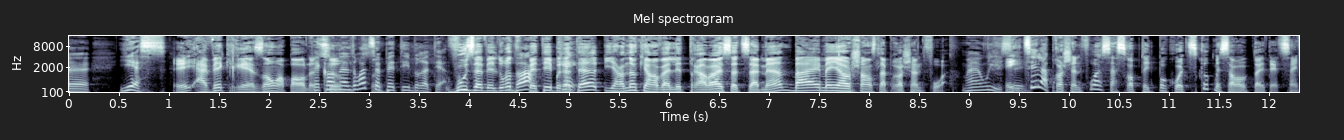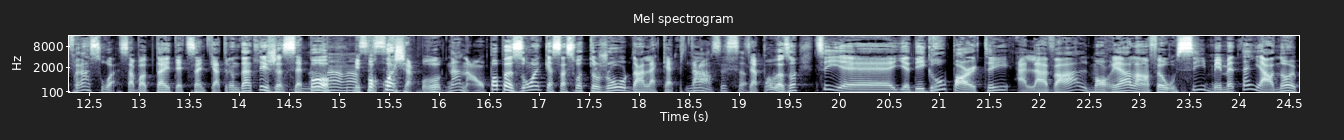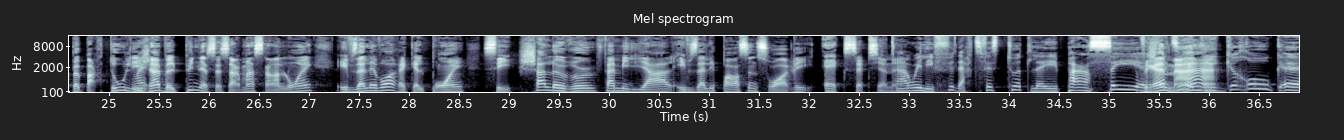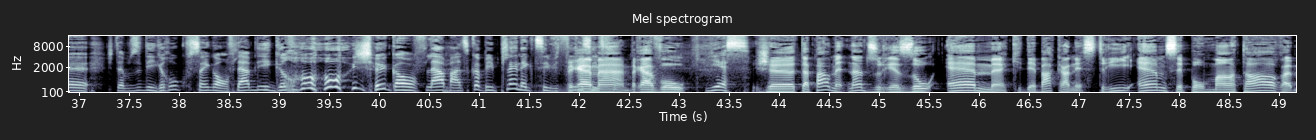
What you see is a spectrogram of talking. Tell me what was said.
yes. Et avec raison, à part de Fait ça. qu'on a le droit de ça. se péter les bretelles. Vous avez le droit de vous péter bretelles, puis il y en a qui ont valé de travail cette semaine. Ben, meilleure chance la prochaine fois. Oui, Et tu sais, la prochaine fois, ça sera peut-être pas Quaticook, mais ça va peut-être être Saint-François. Ça va peut-être être Sainte-Catherine d'Atelier, je sais pas. Non, non, non, mais pourquoi ça. Sherbrooke? Non, non, pas besoin que ça soit toujours dans la capitale. Non, c'est ça. T'as pas besoin. Tu sais, euh, il y a des gros parties à Laval, Montréal en fait aussi, mais maintenant, il y en a un peu partout. Les Ouais. gens veulent plus nécessairement se rendre loin et vous allez voir à quel point c'est chaleureux, familial et vous allez passer une soirée exceptionnelle. Ah oui, les feux d'artifice, toutes, les pensées. euh, je Vraiment? dire, des gros, euh, je des gros coussins gonflables, des gros jeux gonflables, en tout cas, puis plein d'activités. Vraiment, bravo. Yes. Je te parle maintenant du réseau M qui débarque en Estrie. M, c'est pour mentor,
